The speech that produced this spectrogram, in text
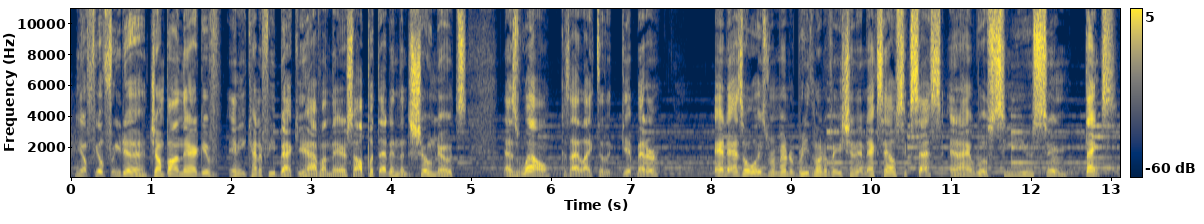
you know, feel free to jump on there, give any kind of feedback you have on there. So I'll put that in the show notes as well because I like to get better. And as always, remember breathe motivation and exhale success. And I will see you soon. Thanks.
